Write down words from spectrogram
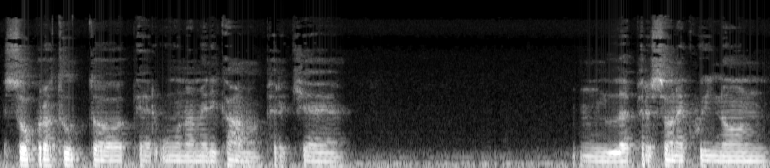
soprattutto per un americano perché mm, le persone qui non,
